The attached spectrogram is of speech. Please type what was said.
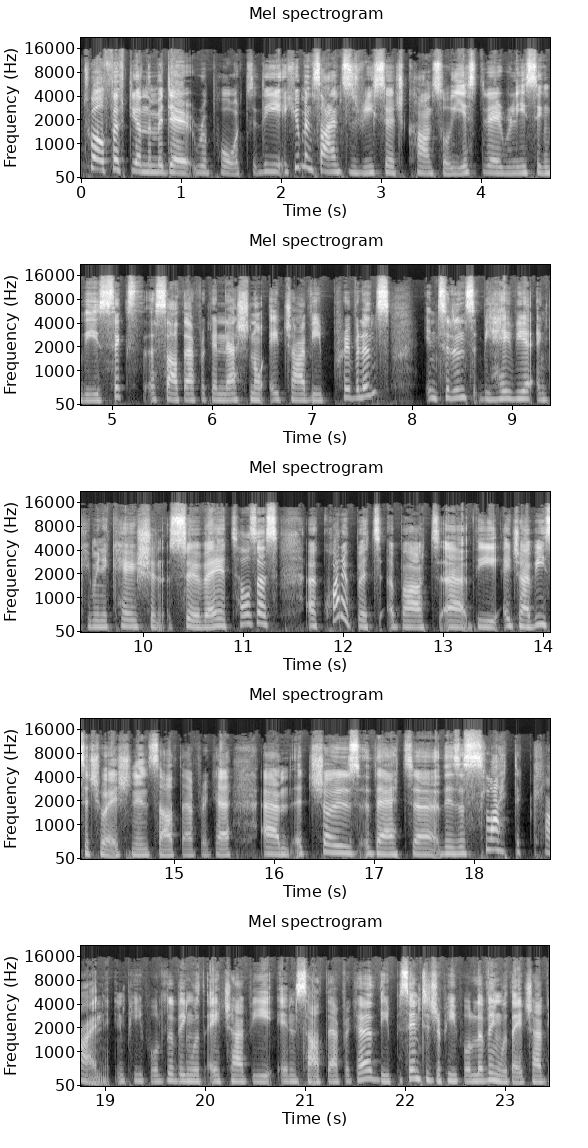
1250 on the midday report. The Human Sciences Research Council yesterday releasing the sixth South African National HIV Prevalence Incidence, Behavior and Communication Survey. It tells us uh, quite a bit about uh, the HIV situation in South Africa. Um, it shows that uh, there's a slight decline in people living with HIV in South Africa. The percentage of people living with HIV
